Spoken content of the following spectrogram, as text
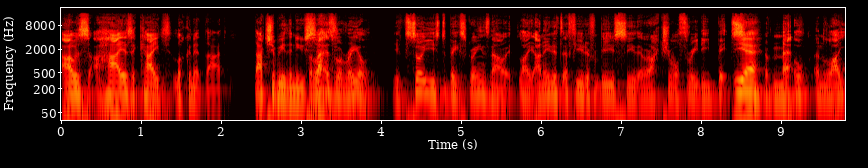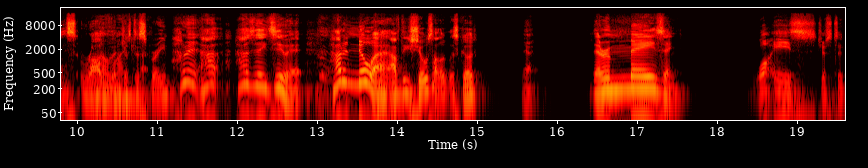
I was high as a kite looking at that. That should be the new The set. letters were real. You're so used to big screens now. It, like I needed a few different views to see there were actual 3D bits Yeah. of metal and lights rather Oh than my just a God. screen. How did how how do they do it? How did Noah have these shows that look this good? Yeah. They're amazing. What is just to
